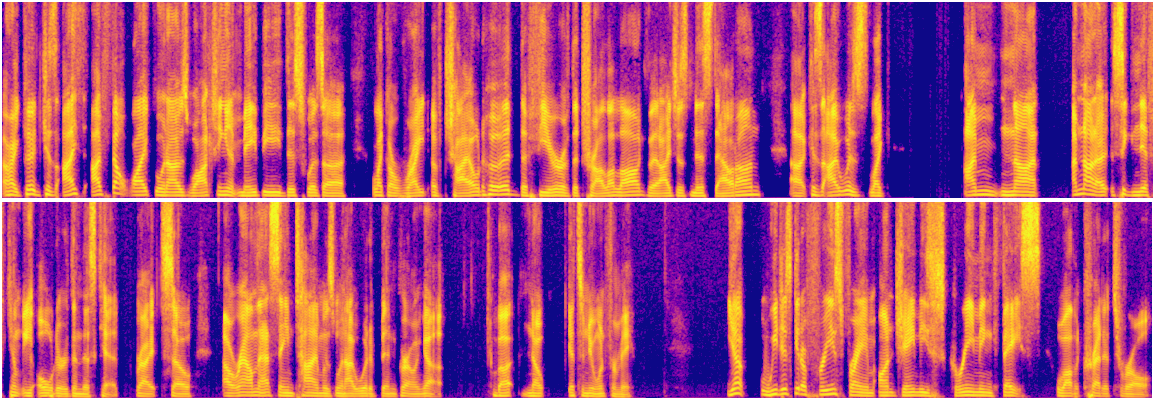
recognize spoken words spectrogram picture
All right, good because I I felt like when I was watching it, maybe this was a like a rite of childhood, the fear of the trolalog that I just missed out on. Uh, because I was like, I'm not I'm not significantly older than this kid, right? So around that same time was when I would have been growing up. But nope, it's a new one for me. Yep, we just get a freeze frame on Jamie's screaming face while the credits roll.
